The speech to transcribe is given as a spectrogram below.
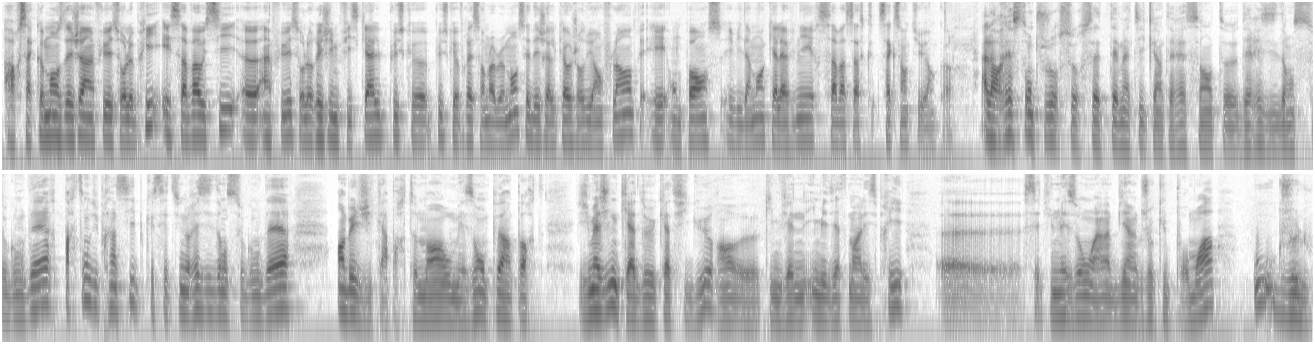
Alors ça commence déjà à influer sur le prix et ça va aussi euh, influer sur le régime fiscal plus que, plus que vraisemblablement. C'est déjà le cas aujourd'hui en Flandre et on pense évidemment qu'à l'avenir ça va s'accentuer encore. Alors restons toujours sur cette thématique intéressante euh, des résidences secondaires. Partons du principe que c'est une résidence secondaire en Belgique, appartement ou maison, peu importe. J'imagine qu'il y a deux cas de figure hein, euh, qui me viennent immédiatement à l'esprit. c'est une maison, un bien que j'occupe pour moi ou que je loue.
